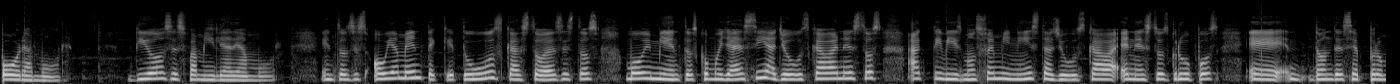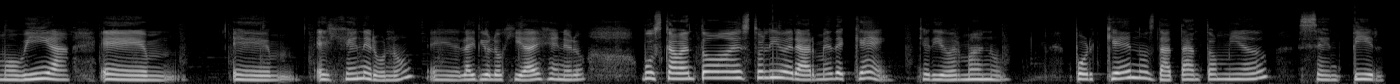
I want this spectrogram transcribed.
por amor. Dios es familia de amor. Entonces, obviamente que tú buscas todos estos movimientos, como ya decía, yo buscaba en estos activismos feministas, yo buscaba en estos grupos eh, donde se promovía em, em, el género, ¿no? Eh, la ideología de género. Buscaba en todo esto liberarme de qué, querido hermano. ¿Por qué nos da tanto miedo sentir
